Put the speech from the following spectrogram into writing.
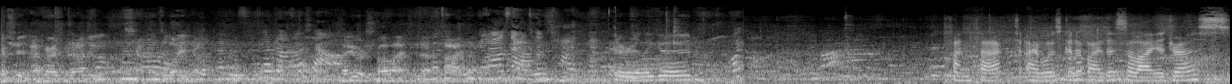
F 二是它这个想的多一下，它就是刷碗是的大一点。They're really good. Fun fact, I was gonna buy the Salaya dress.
